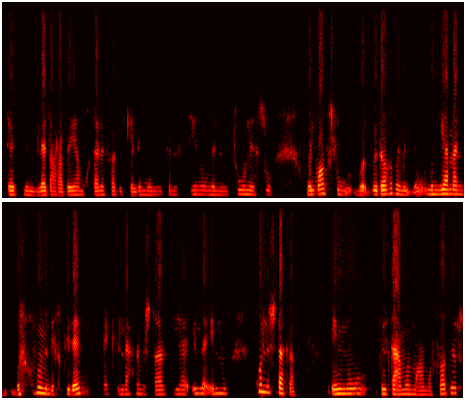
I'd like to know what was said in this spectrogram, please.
ستات من بلاد عربية مختلفة بيتكلموا من فلسطين ومن تونس ومن مصر بالرغم من من اليمن بالرغم من اختلاف الأماكن اللي إحنا بنشتغل فيها إلا إنه كل اشتكى إنه في التعامل مع المصادر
